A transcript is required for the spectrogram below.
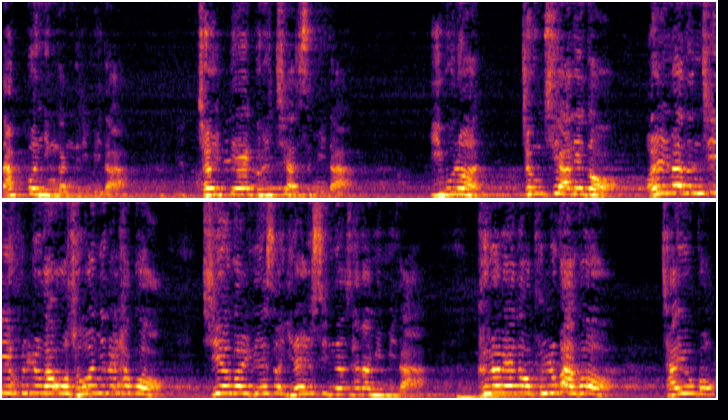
나쁜 인간들입니다. 절대 그렇지 않습니다. 이분은 정치 안 해도 얼마든지 훌륭하고 좋은 일을 하고 지역을 위해서 일할 수 있는 사람입니다. 그럼에도 불구하고 자유공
